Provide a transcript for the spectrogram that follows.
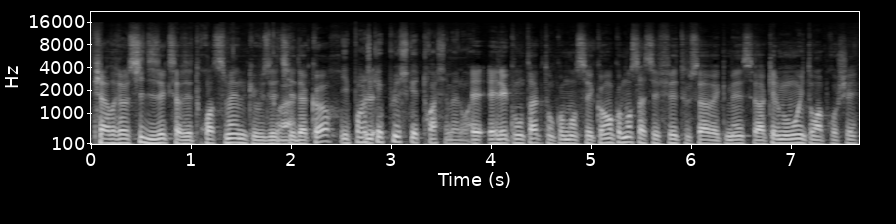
Pierre Drey aussi disait que ça faisait trois semaines que vous étiez d'accord. Il pense que plus que trois semaines, ouais. Et, et, les contacts ont commencé quand? Comment ça s'est fait tout ça avec Metz? À quel moment ils t'ont approché?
